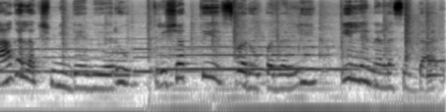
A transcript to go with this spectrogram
ನಾಗಲಕ್ಷ್ಮಿ ದೇವಿಯರು ತ್ರಿಶಕ್ತಿ ಸ್ವರೂಪದಲ್ಲಿ ಇಲ್ಲಿ ನೆಲೆಸಿದ್ದಾರೆ.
